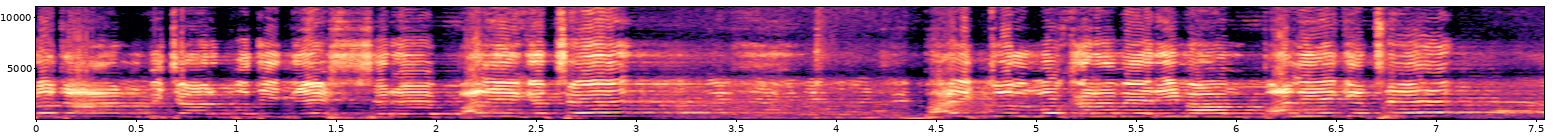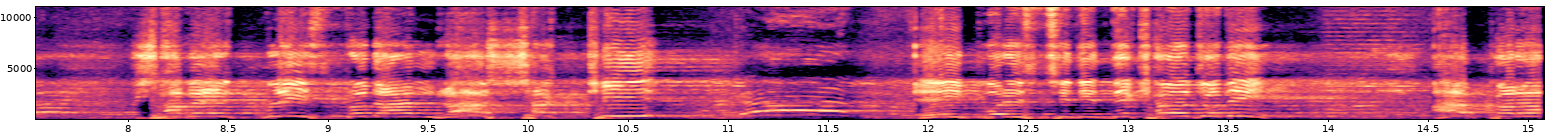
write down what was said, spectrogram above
প্রধান বিচারপতি দেশ ছেড়ে পালিয়ে গেছে। বাইতুল মোকারমের ইমাম পালিয়ে গেছে। সাবেক পুলিশ প্রধান রাজ সাক্ষী। এই পরিস্থিতি দেখেও যদি আপনারা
